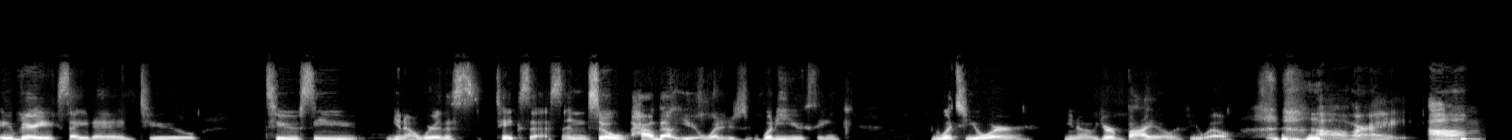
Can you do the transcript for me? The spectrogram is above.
I'm very excited to to see you know where this takes us. And so how about you? What is what do you think what's your you know your bio if you will? Oh all right. Um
